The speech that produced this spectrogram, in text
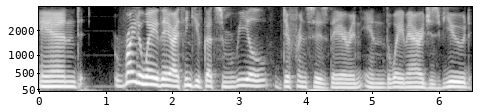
And right away there, I think you've got some real differences there in in the way marriage is viewed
